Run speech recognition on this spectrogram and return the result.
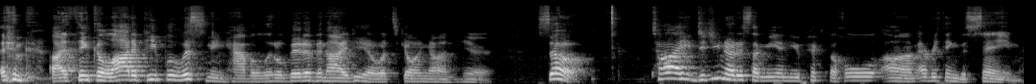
And I think a lot of people listening have a little bit of an idea what's going on here. So, Ty, did you notice that me and you picked the whole um, everything the same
